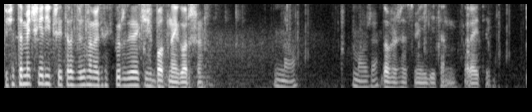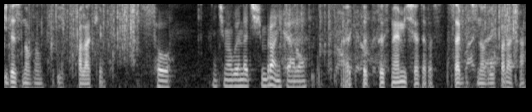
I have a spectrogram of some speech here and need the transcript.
Tu się damage nie liczy i teraz wyglądam jak taki kurde jakiś bot najgorszy. No. Może. Dobrze, że zmienili ten rating. Idę z nową i palakiem. Co? Ja ci mogłem dać brońkę, ale... Ale to, to jest moja misja teraz. Zabić znowu i palaka.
